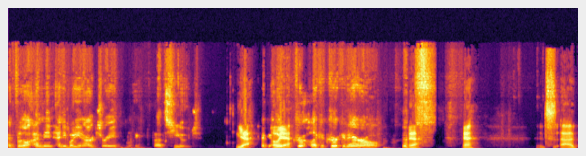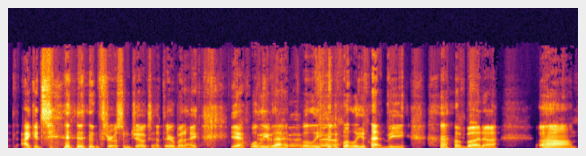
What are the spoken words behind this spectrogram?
And for the, I mean, anybody in archery, like, that's huge. yeah. Like, Oh like yeah. a, like a crooked arrow. Yeah. Yeah. It's I I could throw some jokes out there, but I yeah, we'll leave that. We'll leave we'll leave that be. but uh um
